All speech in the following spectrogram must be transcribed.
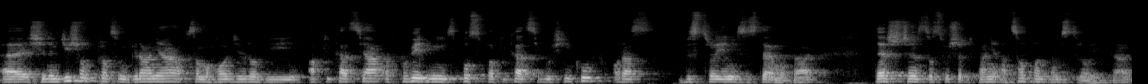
E, 70% grania w samochodzie robi aplikacja, odpowiedni sposób aplikacji głośników oraz wystrojenie systemu, tak? Też często słyszę pytanie, a co pan tam stroi, tak?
